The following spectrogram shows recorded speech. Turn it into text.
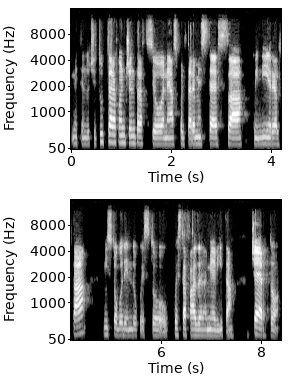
mettendoci tutta la concentrazione, ascoltare me stessa, quindi in realtà mi sto godendo questo, questa fase della mia vita. Certo,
